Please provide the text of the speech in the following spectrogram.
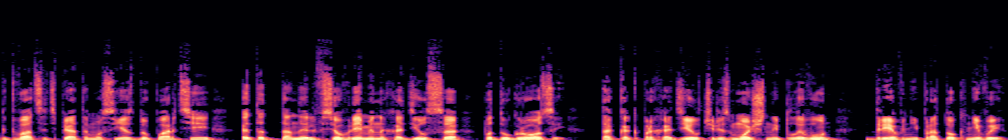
к 25-му съезду партии, этот тоннель все время находился под угрозой, так как проходил через мощный плывун, древний проток Невы.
